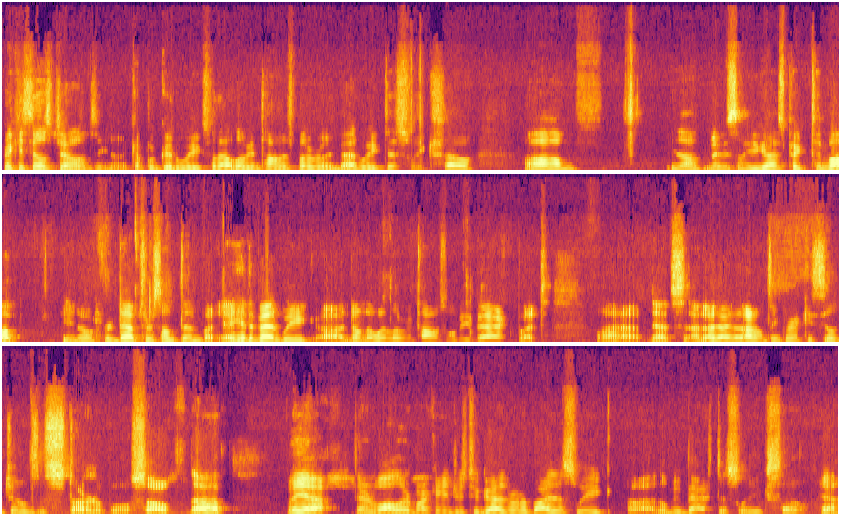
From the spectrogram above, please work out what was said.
Ricky Seals Jones, you know, a couple of good weeks without Logan Thomas, but a really bad week this week. So, um, you know, maybe some of you guys picked him up, you know, for depth or something. But yeah, he had a bad week. Uh, don't know when Logan Thomas will be back, but uh, that's I, I, I, don't think Ricky Seals Jones is startable. So, uh, but yeah, Darren Waller, Mark Andrews, two guys are on a bye this week. Uh, they'll be back this week. So yeah.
